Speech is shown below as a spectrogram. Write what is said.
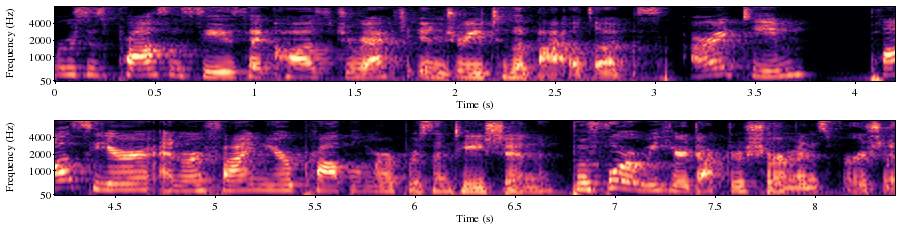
versus processes that cause direct injury to the bile ducts. All right, team, pause here and refine your problem representation before we hear Dr. Sherman's version.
